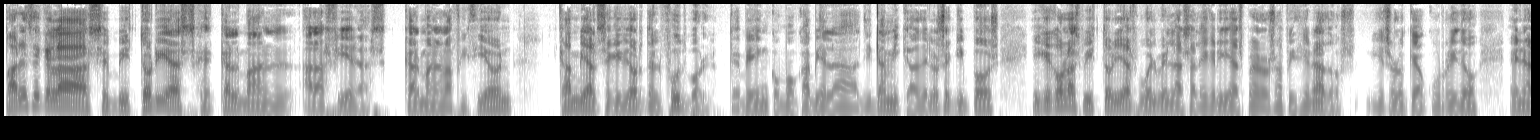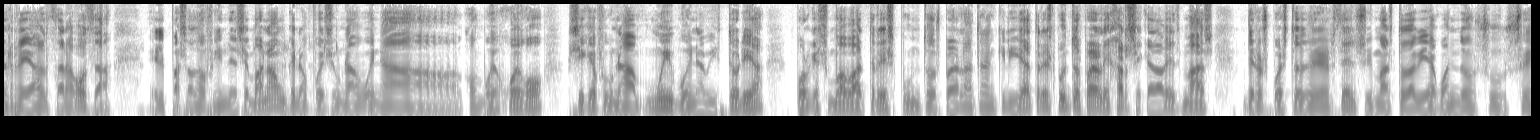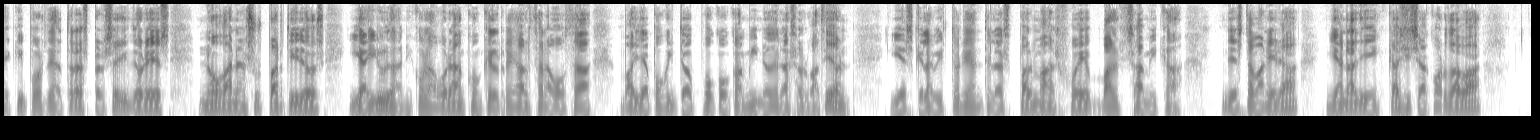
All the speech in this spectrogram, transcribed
Parece que las victorias calman a las fieras, calman a la afición, cambia al seguidor del fútbol, que ven cómo cambia la dinámica de los equipos y que con las victorias vuelven las alegrías para los aficionados. Y eso es lo que ha ocurrido en el Real Zaragoza el pasado fin de semana, aunque no fuese una buena con buen juego, sí que fue una muy buena victoria porque sumaba tres puntos para la tranquilidad, tres puntos para alejarse cada vez más de los puestos de descenso y más todavía cuando sus equipos de atrás perseguidores no ganan sus partidos y ayudan y colaboran con que el Real Zaragoza vaya poquito poco camino de la salvación. Y es que la victoria ante Las Palmas fue balsámica. De esta manera ya nadie casi se acordaba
